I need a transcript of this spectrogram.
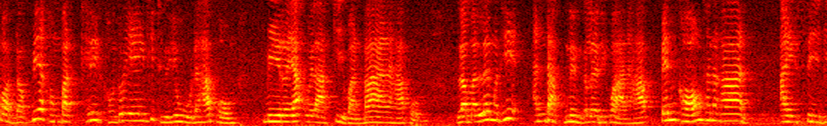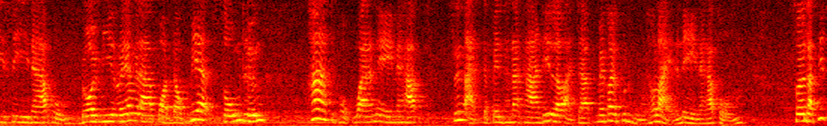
ปลอดดอกเบี้ยของบัตรเครดิตของตัวเองที่ถืออยู่นะครับ ผมมีระยะเวลากี่วันบ้างนะครับผม เรามาเริ่มกันที่อันดับหนึ่งกันเลยดีกว่านะครับ เป็นของธนาคาร ICBC นะครับผม โดยมีระยะเวลาปลอดดอกเบี้ยสูงถึง 56 วันนั่นเองนะครับ ซึ่งอาจจะเป็นธนาคารที่เราอาจจะไม่ค่อยคุ้นหูเท่าไหร่นั่นเองนะครับผม ส่วนอันดับที่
